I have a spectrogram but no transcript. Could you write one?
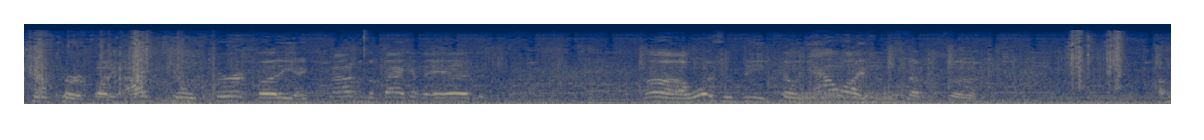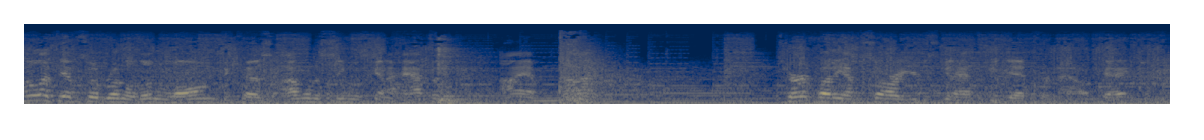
killed turret buddy. I killed turret buddy. I shot him in the back of the head. Uh, what is with me killing allies in this episode? I'm gonna let the episode run a little long because I want to see what's gonna happen. I am not. Turret buddy, I'm sorry. You're just gonna have to be dead for now. Okay.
